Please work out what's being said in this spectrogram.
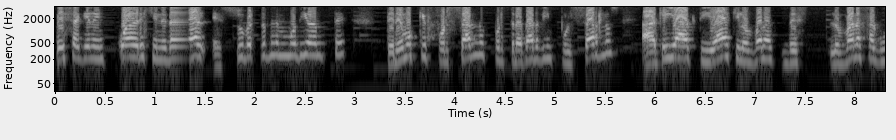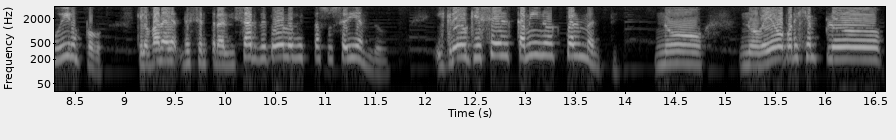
Pese a que el encuadre general es súper desmotivante, tenemos que esforzarnos por tratar de impulsarlos a aquellas actividades que los van a, los van a sacudir un poco, que los van a descentralizar de todo lo que está sucediendo. Y creo que ese es el camino actualmente. No, no veo, por ejemplo,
